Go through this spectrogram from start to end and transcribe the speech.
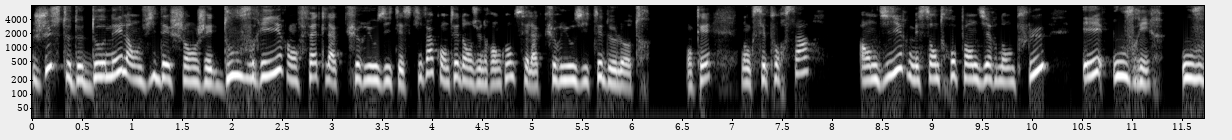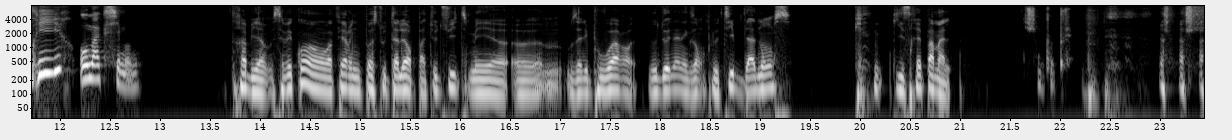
juste de donner l'envie d'échanger, d'ouvrir en fait la curiosité. Ce qui va compter dans une rencontre, c'est la curiosité de l'autre. Ok? Donc c'est pour ça en dire, mais sans trop en dire non plus, et ouvrir, ouvrir au maximum. Très bien. Vous savez quoi? On va faire une pause tout à l'heure, pas tout de suite, mais euh, euh, vous allez pouvoir nous donner un exemple, le type d'annonce qui serait pas mal. J'en peux plus.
